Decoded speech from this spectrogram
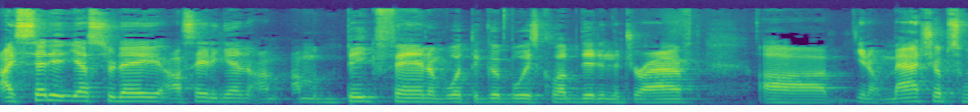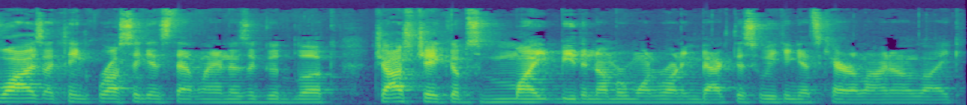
I said it yesterday. I'll say it again. I'm I'm a big fan of what the Good Boys Club did in the draft. Uh, you know, matchups wise, I think Russ against Atlanta is a good look. Josh Jacobs might be the number one running back this week against Carolina. Like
